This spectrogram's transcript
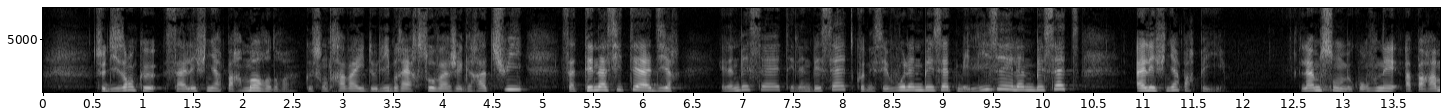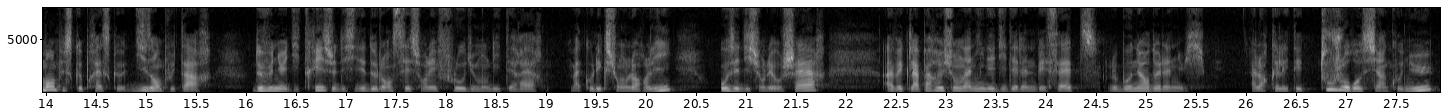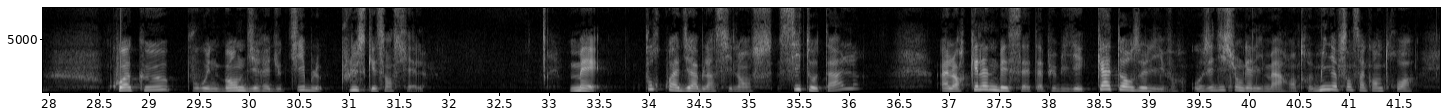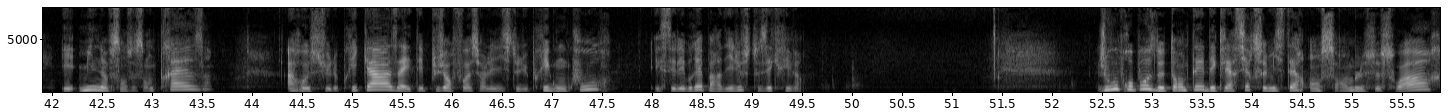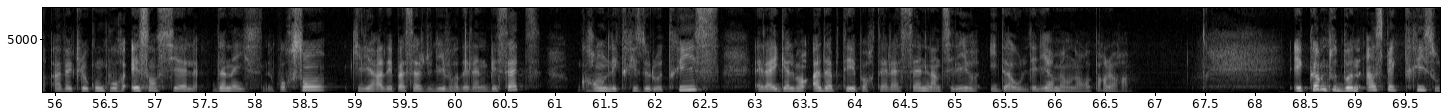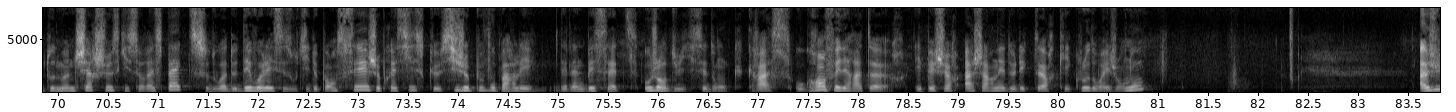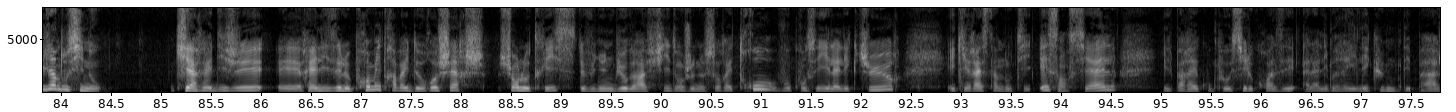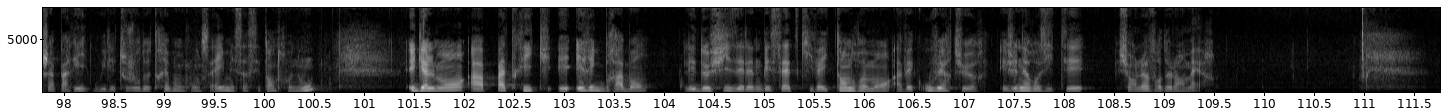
se disant que ça allait finir par mordre, que son travail de libraire sauvage et gratuit, sa ténacité à dire Hélène Bessette, Hélène Bessette, connaissez-vous Hélène Bessette, mais lisez Hélène Bessette, allait finir par payer. L'hameçon me convenait apparemment, puisque presque dix ans plus tard, Devenue éditrice, j'ai décidé de lancer sur les flots du monde littéraire ma collection L'Orly aux éditions Léo Cher, avec la parution d'un inédit d'Hélène Bessette, Le bonheur de la nuit, alors qu'elle était toujours aussi inconnue, quoique pour une bande d'irréductibles plus qu'essentielle. Mais pourquoi diable un silence si total? Alors qu'Hélène Bessette a publié 14 livres aux éditions Gallimard entre 1953 et 1973 a reçu le prix Caz, a été plusieurs fois sur les listes du prix Goncourt et célébré par d'illustres écrivains. Je vous propose de tenter d'éclaircir ce mystère ensemble ce soir avec le concours essentiel d'Anaïs de Courson, qui lira des passages du livre d'Hélène Bessette, grande lectrice de l'autrice. Elle a également adapté et porté à la scène l'un de ses livres, Ida ou le délire, mais on en reparlera. Et comme toute bonne inspectrice ou toute bonne chercheuse qui se respecte se doit de dévoiler ses outils de pensée, je précise que si je peux vous parler d'Hélène Bessette aujourd'hui, c'est donc grâce au grand fédérateur et pêcheur acharné de lecteurs qui est Claude Roy-Journoux, à Julien Doucineau, qui a rédigé et réalisé le premier travail de recherche sur l'autrice, devenue une biographie dont je ne saurais trop vous conseiller la lecture et qui reste un outil essentiel, il paraît qu'on peut aussi le croiser à la librairie L'écume des pages à Paris, où il est toujours de très bons conseils, mais ça c'est entre nous. Également à Patrick et Éric Brabant, les deux fils d'Hélène Bessette, qui veillent tendrement, avec ouverture et générosité, sur l'œuvre de leur mère.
